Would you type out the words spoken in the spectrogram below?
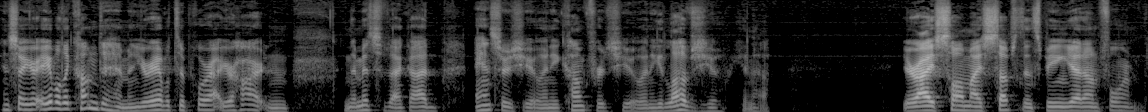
And so you're able to come to Him and you're able to pour out your heart. And in the midst of that, God answers you and He comforts you and He loves you, you know. Your eyes saw my substance being yet unformed.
